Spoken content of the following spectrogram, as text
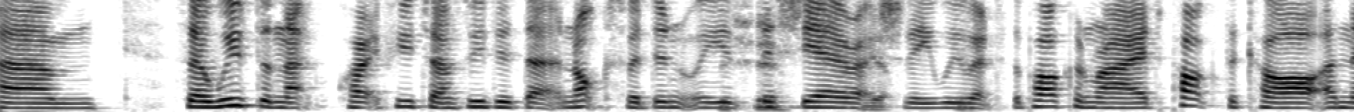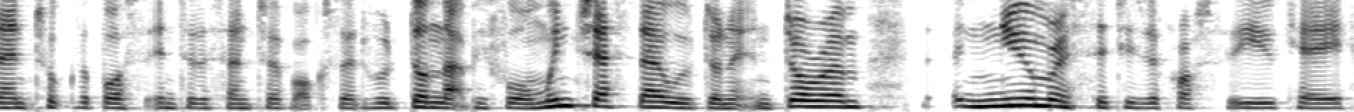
Um, so we've done that quite a few times. We did that in Oxford, didn't we? This year. year, Yep, actually, we went to the park and ride, parked the car, and then took the bus into the centre of Oxford. We've done that before in Winchester. We've done it in Durham. Numerous cities across the UK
